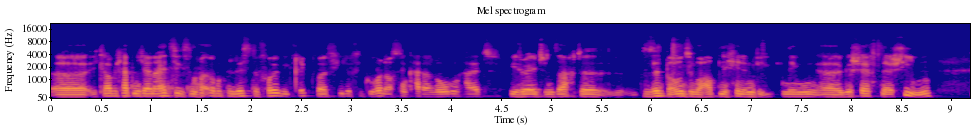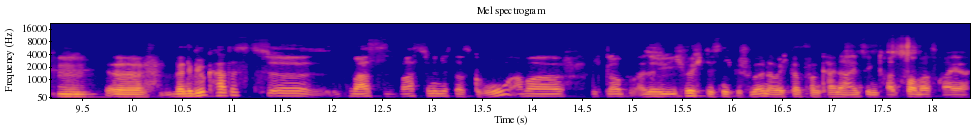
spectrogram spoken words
Äh, ich glaube, ich habe nicht ein einziges Mal irgendeine Liste vollgekriegt, weil viele Figuren aus den Katalogen halt, wie Raging sagte, sind bei uns überhaupt nicht in den, in den äh, Geschäften erschienen. Mhm. Äh, wenn du Glück hattest, äh, war es zumindest das Gros, aber ich glaube, also ich möchte es nicht beschwören, aber ich glaube, von keiner einzigen Transformers-Reihe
